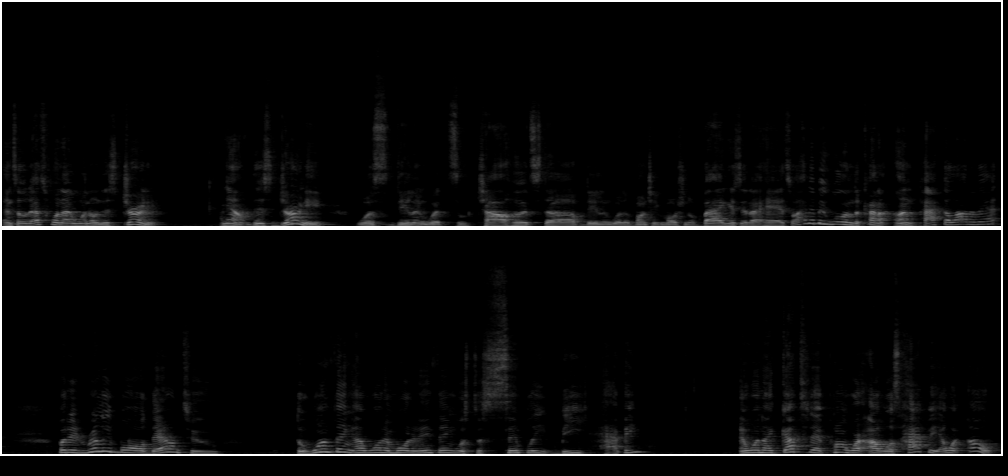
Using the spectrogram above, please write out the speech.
And so that's when I went on this journey. Now, this journey was dealing with some childhood stuff, dealing with a bunch of emotional baggage that I had. So I had to be willing to kind of unpack a lot of that. But it really boiled down to the one thing I wanted more than anything was to simply be happy. And when I got to that point where I was happy, I went, oh,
